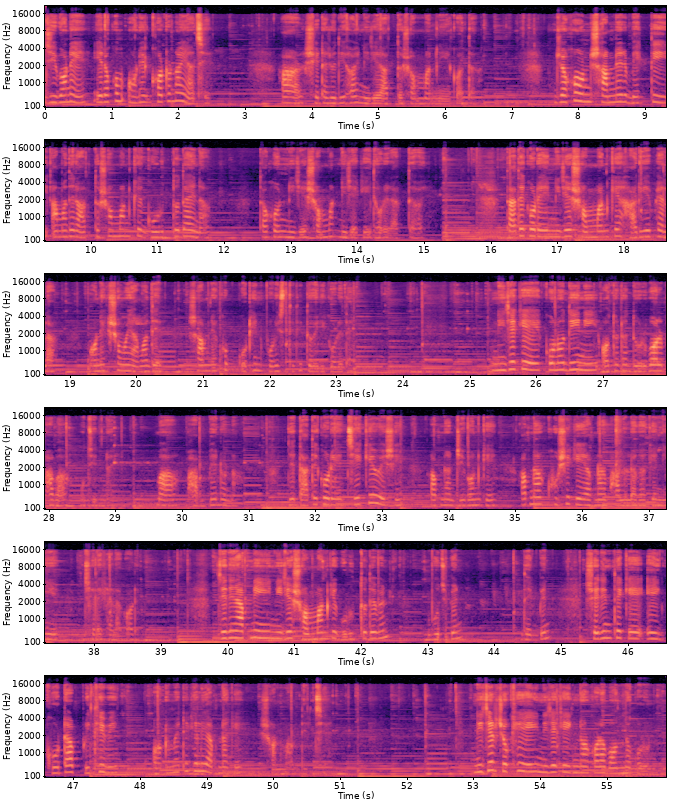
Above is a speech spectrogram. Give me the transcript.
জীবনে এরকম অনেক ঘটনাই আছে। আর সেটা যদি হয় নিজের আত্মসম্মান নিয়ে কথা। যখন সামনের ব্যক্তি আমাদের আত্মসম্মানকে গুরুত্ব দেয় না, তখন নিজের সম্মান নিজেকেই ধরে রাখতে হয়। তাতে করে নিজের সম্মানকে হারিয়ে ফেলা অনেক সময় আমাদের সামনে খুব কঠিন পরিস্থিতি তৈরি করে দেয়। নিজেকে কোনো দিনই অতটা দুর্বল ভাবা উচিত নয়। বা ভাববেনও না যে তাতে করে যে কেউ এসে আপনার জীবনকে, আপনার খুশিকে, আপনার ভালো লাগাকে নিয়ে ছেলে খেলা করে। যেদিন আপনি নিজের সম্মানকে গুরুত্ব দেবেন, বুঝবেন, দেখবেন, সেদিন থেকে এই গোটা পৃথিবী অটোমেটিক্যালি আপনাকে সম্মান দিচ্ছে। নিজের চোখেই নিজেকে ইগনোর করা বন্ধ করুন।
